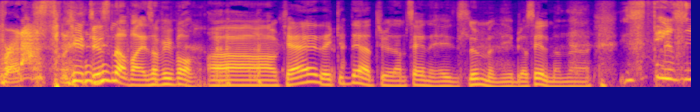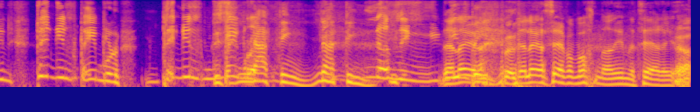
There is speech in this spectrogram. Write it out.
blæster han ut tusenlapper i, så fy faen. Ah, ok, det er ikke det jeg tror de sier i slummen i Brasil, men uh, This filthy, take this paper, take this paper, nothing, nothing. nothing. Det er løye det er løye å se på Morten når han inviterer. Ja.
